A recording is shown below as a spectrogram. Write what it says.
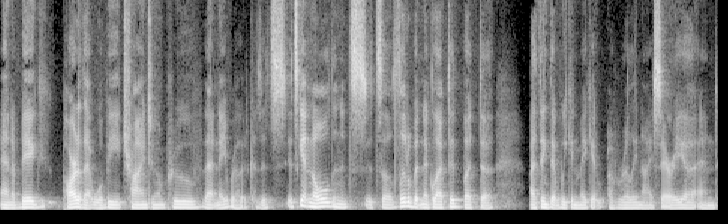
And a big part of that will be trying to improve that neighborhood because it's it's getting old and it's it's a little bit neglected. But uh, I think that we can make it a really nice area. And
